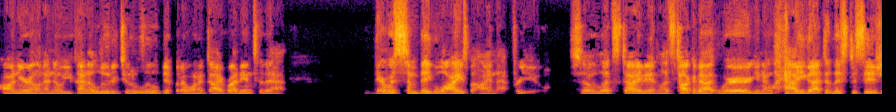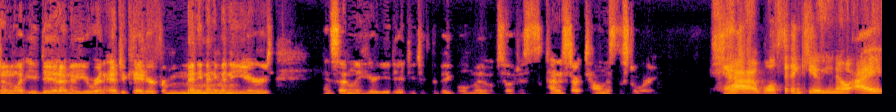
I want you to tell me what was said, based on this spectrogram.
on your own. I know you kind of alluded to it a little bit, but I want to dive right into that. There was some big whys behind that for you. So let's dive in. Let's talk about where, you know, how you got to this decision, what you did. I know you were an educator for many, many, many years. And suddenly here you did. You took the big bold move. So just kind of start telling us the story. Yeah, well, thank you. You know, I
